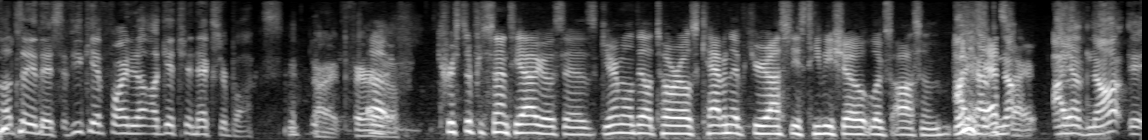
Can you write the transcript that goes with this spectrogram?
I'll, I'll tell you this: if you can't find it, I'll get you an extra box. All right, fair Uh, enough. Christopher Santiago says Guillermo del Toro's Cabinet of Curiosities TV show looks awesome. I When does have that not- start? I have not eh,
